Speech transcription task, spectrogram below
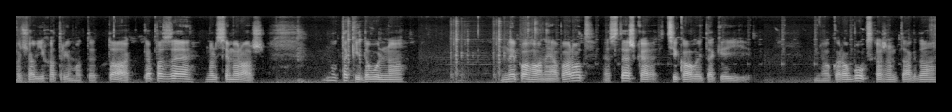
почав їх отримати. Так, КПЗ 07 Rush. Ну, такий довольно непоганий апарат. СТ-шка, цікавий такий. У нього коробок, скажімо так, да.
